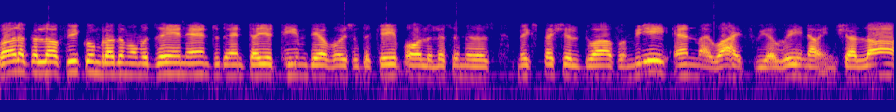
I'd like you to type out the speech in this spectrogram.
Barakallah fikum, Brother Muhammad Zain, and to the entire team, their Voice of the Cape, all the listeners. Make special dua for me and my wife. We are away now, inshallah.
